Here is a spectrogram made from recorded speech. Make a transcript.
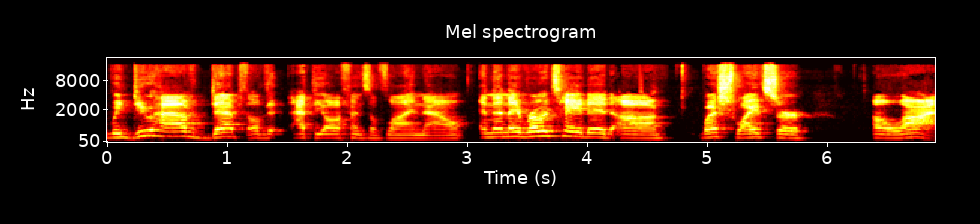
we do have depth of the, at the offensive line now, and then they rotated uh, Wes Schweitzer a lot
